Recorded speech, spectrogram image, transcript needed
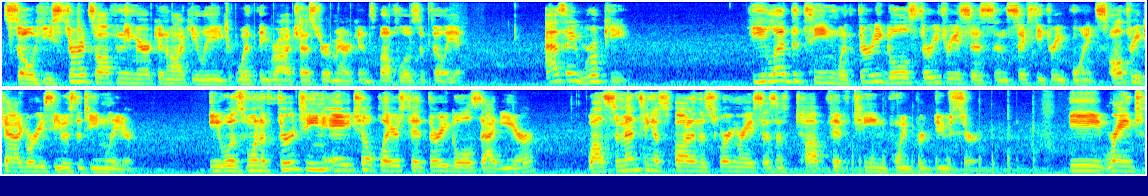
So he starts off in the American Hockey League with the Rochester Americans, Buffalo's affiliate. As a rookie, he led the team with 30 goals, 33 assists, and 63 points. All three categories, he was the team leader. He was one of 13 AHL players to hit 30 goals that year while cementing a spot in the scoring race as a top 15 point producer. He ranked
